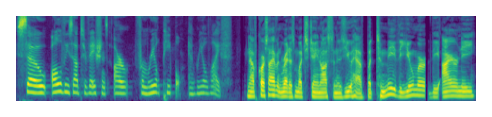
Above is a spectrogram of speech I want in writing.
So all of these observations are from real people and real life. Now, of course, I haven't read as much Jane Austen as you have, but to me, the humor, the irony,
